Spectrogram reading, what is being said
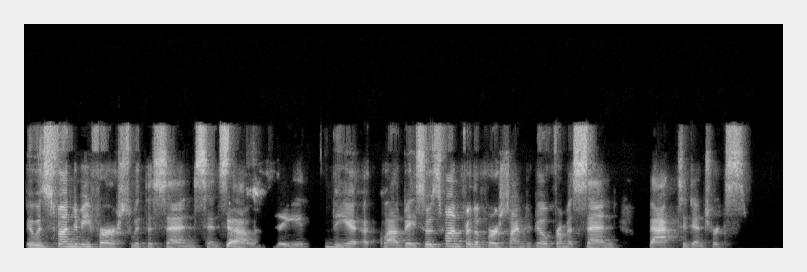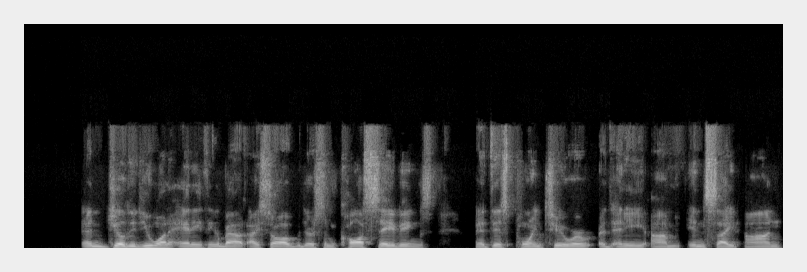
it was fun to be first with Ascend since yes. that was the the uh, cloud base. So it's fun for the first time to go from Ascend back to Dentrix. And Jill, did you want to add anything about? I saw there's some cost savings at this point too, or any um, insight on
